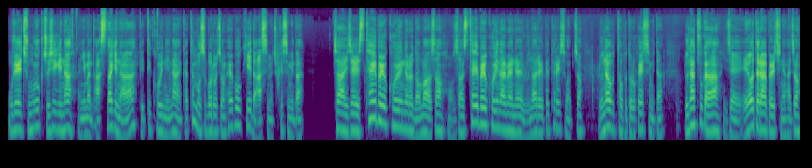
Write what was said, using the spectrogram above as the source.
우리의 중국 주식이나 아니면 나스닥이나 비트코인이나 같은 모습으로 좀 회복이 나왔으면 좋겠습니다. 자 이제 스테이블 코인으로 넘어와서 우선 스테이블 코인 하면은 루나를 빼뜨릴 수가 없죠. 루나부터 보도록 하겠습니다. 루나2가 이제 에어드랍을 진행하죠.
